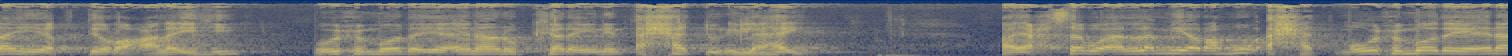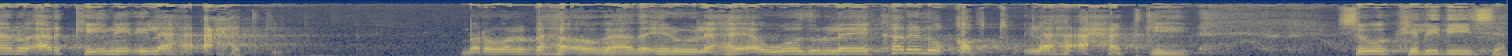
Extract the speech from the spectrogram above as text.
lan yaqdira calayhi ma wuxuu moodayaa inaanu karaynin axadun ilaahay. Ayaxsabu an lam yarahu axad ma wuxuu moodayaa inaanu arkaynin ilaaha axadkii. Mar walba ha ogaada inuu ilaahay awood u leeyahy kan inuu qabto ilaaha axadkii isagoo kelidiisa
